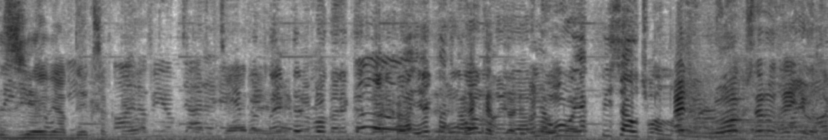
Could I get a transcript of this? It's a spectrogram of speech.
SG हाईवे आप देख सकते हो। और अभी हम जा रहे हैं એક જ બ્લોક એક જ ગાડી હા, એક જ બહુ ગાડી. વાળો થઈ અને જાય. હું એક પીસાવ છું આમાં ગાઈસ વ્લોગ શરૂ થઈ ગયો છે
